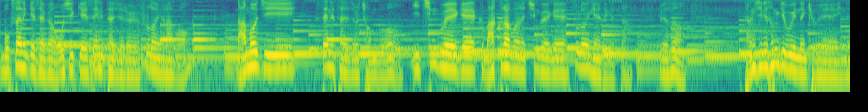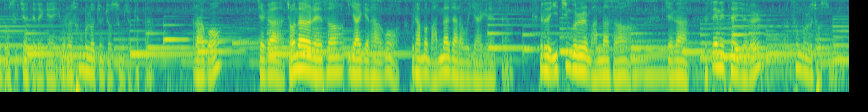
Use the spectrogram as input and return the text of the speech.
그 목사님께 제가 50개의 sanitizer를 flowing을 하고 나머지 sanitizer를 전부 이 친구에게 그 마크라고 하는 친구에게 flowing 해야 되겠다. 그래서 당신이 섬기고 있는 교회에 있는 노숙자들에게 이거를 선물로 좀 줬으면 좋겠다라고 제가 전화를 해서 이야기를 하고 우리 한번 만나자라고 이야기를 했어요. 그래서 이 친구를 만나서 제가 그 sanitizer를 선물로 줬습니다.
